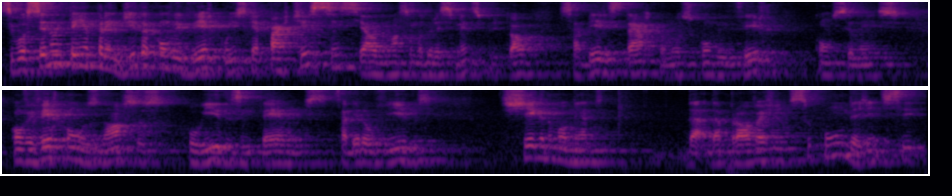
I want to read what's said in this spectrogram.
Se você não tem aprendido a conviver com isso, que é parte essencial do nosso amadurecimento espiritual, saber estar conosco, conviver com o silêncio, conviver com os nossos ruídos internos, saber ouvi-los, chega no momento da, da prova, a gente sucumbe, a gente se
